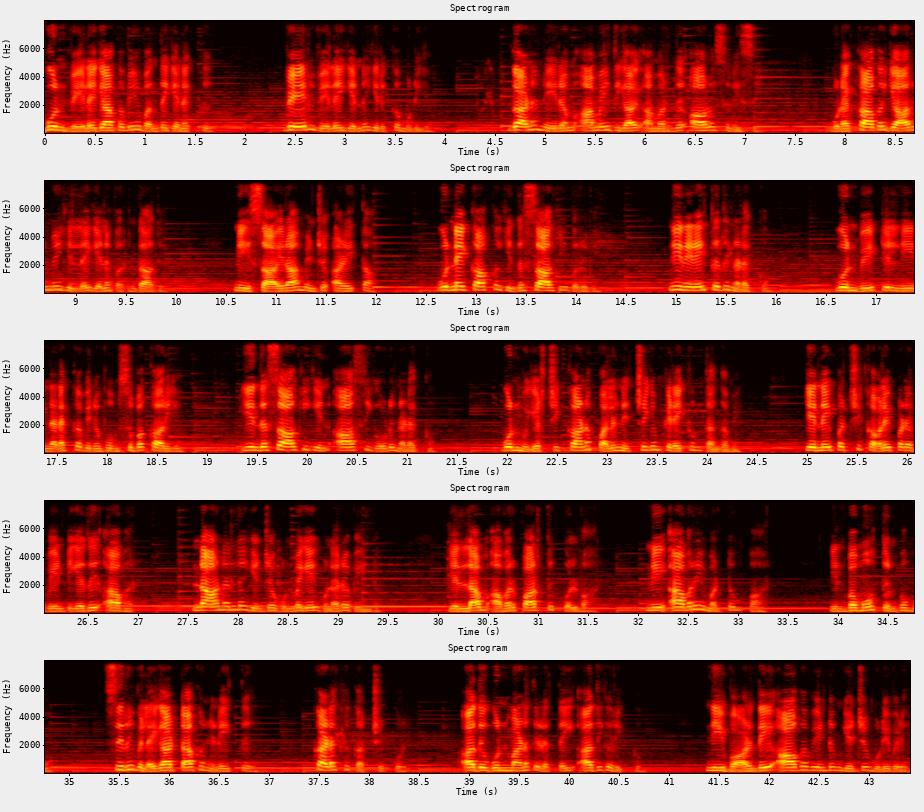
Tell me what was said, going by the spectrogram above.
உன் வேலையாகவே வந்த எனக்கு வேறு வேலை என்ன இருக்க முடியும்? கன நேரம் அமைதியாய் அமர்ந்து ஆலோசனை செய். உனக்காக யாருமே இல்லை என வருந்தாதே. நீ சாய்ராம் என்று அழைத்தால் உன்னை காக்க இந்த சாகி வருவேன். நீ நினைத்தது நடக்கும். உன் வீட்டில் நீ நடக்க விரும்பும் சுபகாரியம் இந்த சாகியின் ஆசியோடு நடக்கும். உன் முயற்சிக்கான பலன் நிச்சயம் கிடைக்கும் தங்கமே. என்னை பற்றி கவலைப்பட வேண்டியது அவர் நானல்ல என்ற உண்மையை உணர வேண்டும். எல்லாம் அவர் பார்த்துக் கொள்வார். நீ அவரை மட்டும் பார். இன்பமோ துன்பமோ? சிறு விளையாட்டாக நினைத்து கடக்க கற்றுக்கொள். அது உன் மனதிடத்தை அதிகரிக்கும். நீ வாழ்ந்தே ஆக வேண்டும் என்று முடிவிடு.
